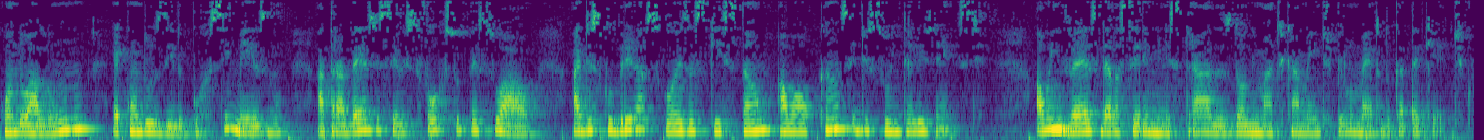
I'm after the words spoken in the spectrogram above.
quando o aluno é conduzido por si mesmo, através de seu esforço pessoal, a descobrir as coisas que estão ao alcance de sua inteligência, ao invés delas serem ministradas dogmaticamente pelo método catequético.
